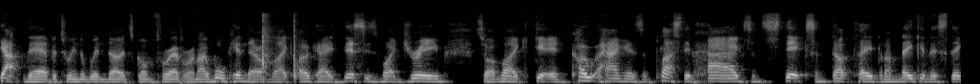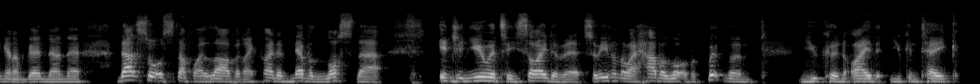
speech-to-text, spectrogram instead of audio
gap there between the window. It's gone forever. And I walk in there I'm like okay this is my dream. So I'm like getting coat hangers and plastic bags and sticks and duct tape and I'm making this thing and I'm going down there. That sort of stuff I love and I kind of never lost that ingenuity side of it. So even though I have a lot of equipment you can either you can take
